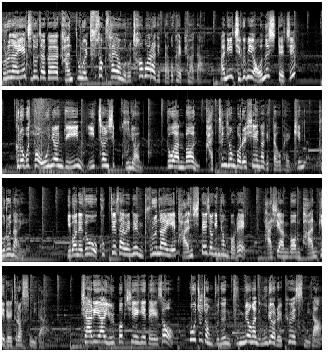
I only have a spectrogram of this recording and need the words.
브루나이의 지도자가 간통을 투석 사형으로 처벌하겠다고 발표하다. 아니, 지금이 어느 시대지? 그로부터 5년 뒤인 2019년 또 한 번 같은 형벌을 시행하겠다고 밝힌 브루나이. 이번에도 국제사회는 브루나이의 반시대적인 형벌에 다시 한번 반기를 들었습니다. 샤리아 율법 시행에 대해서 호주 정부는 분명한 우려를 표했습니다.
